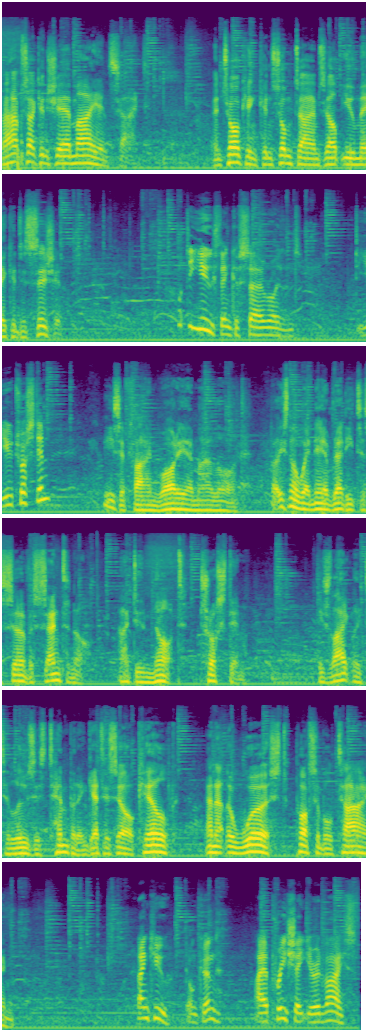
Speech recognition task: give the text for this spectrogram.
Perhaps I can share my insight. And talking can sometimes help you make a decision. What do you think of Sir Royland? Do you trust him? He's a fine warrior, my lord. But he's nowhere near ready to serve as sentinel. I do not trust him. He's likely to lose his temper and get us all killed. And at the worst possible time. Thank you, Duncan. I appreciate your advice.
